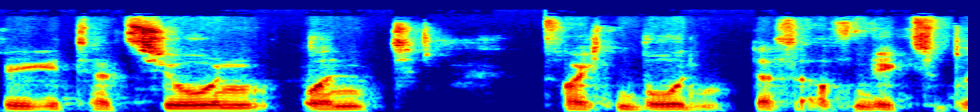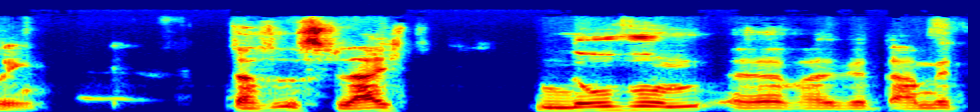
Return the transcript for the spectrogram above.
Vegetation und feuchten Boden, das auf den Weg zu bringen. Das ist vielleicht ein Novum, äh, weil wir damit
